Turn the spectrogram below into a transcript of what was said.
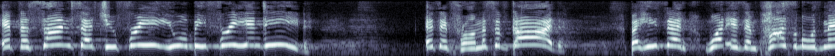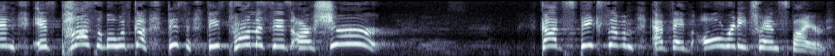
If the Son sets you free, you will be free indeed. It's a promise of God. But he said, what is impossible with men is possible with God. This, these promises are sure. God speaks of them as they've already transpired.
